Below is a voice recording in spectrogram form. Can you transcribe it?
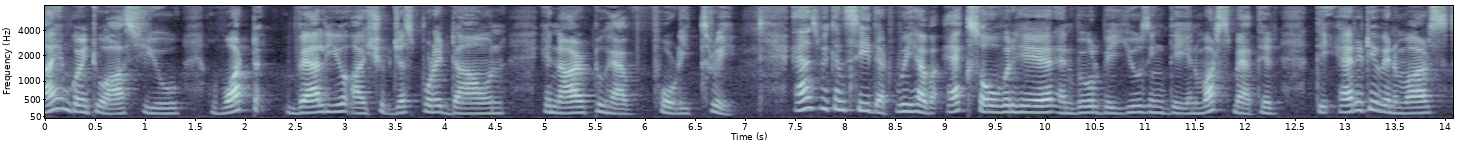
I am going to ask you what value I should just put it down in order to have 43. As we can see that we have x over here and we will be using the inverse method, the additive inverse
